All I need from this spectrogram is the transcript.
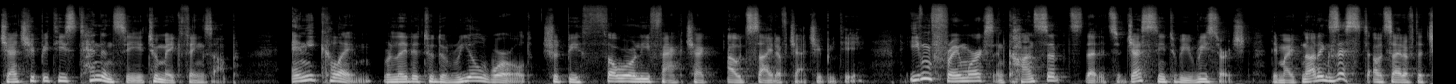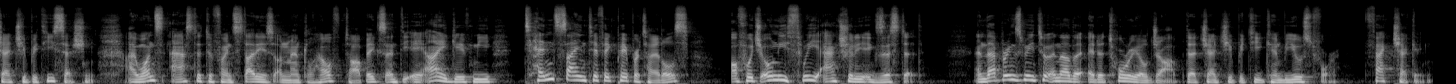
ChatGPT's tendency to make things up. Any claim related to the real world should be thoroughly fact checked outside of ChatGPT. Even frameworks and concepts that it suggests need to be researched. They might not exist outside of the ChatGPT session. I once asked it to find studies on mental health topics, and the AI gave me 10 scientific paper titles, of which only three actually existed. And that brings me to another editorial job that ChatGPT can be used for fact checking.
